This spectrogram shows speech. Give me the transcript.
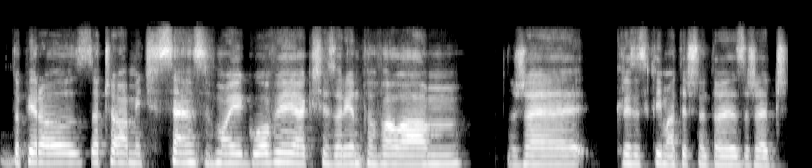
dopiero zaczęła mieć sens w mojej głowie, jak się zorientowałam, że kryzys klimatyczny to jest rzecz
